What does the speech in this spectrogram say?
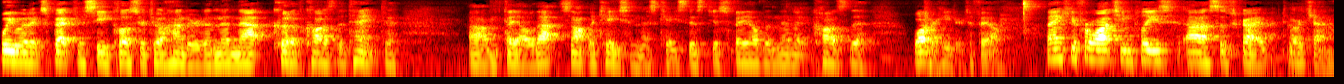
we would expect to see closer to 100 and then that could have caused the tank to um, fail. That's not the case in this case. This just failed and then it caused the water heater to fail. Thank you for watching. Please uh, subscribe to our channel.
